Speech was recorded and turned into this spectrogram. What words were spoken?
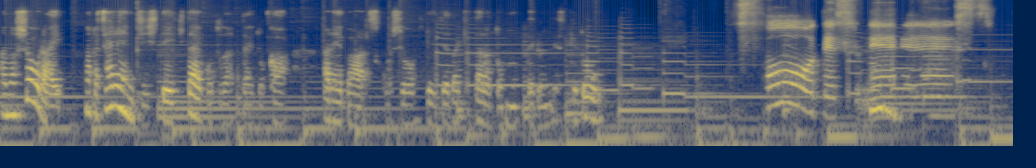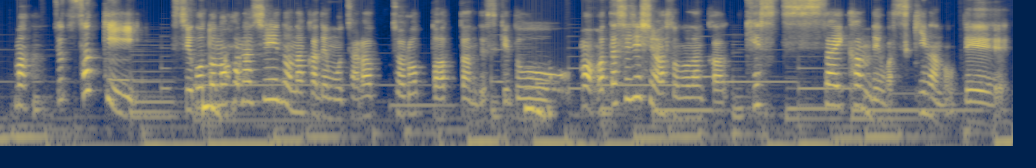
あの将来なんかチャレンジしていきたいことだったりとかあれば少し教えていただけたらと思ってるんですけど。そうですね、うん、まあちょっとさっき仕事の話の中でもちゃらちょろっとあったんですけど、うん、まあ、私自身はそのなんか決済関連は好きなので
